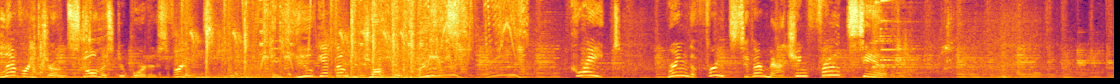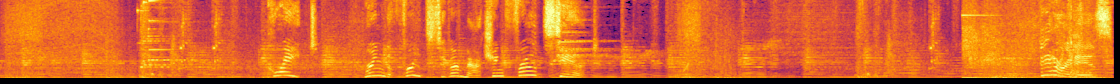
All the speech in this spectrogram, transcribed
delivery drone stole Mr. Porter's fruits. Can you get them to drop their fruits? Great! Bring the fruits to their matching fruit stand. Great! Bring the fruits to their matching fruit stand. There it is!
